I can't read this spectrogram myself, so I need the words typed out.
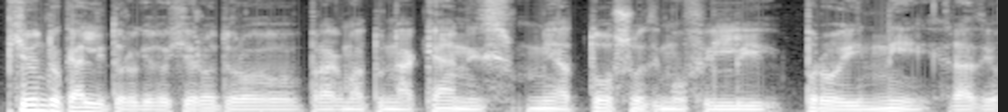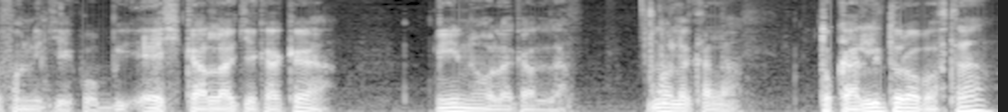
Ποιο είναι το καλύτερο και το χειρότερο πράγμα του να κάνεις μια τόσο δημοφιλή πρωινή ραδιοφωνική εκπομπή; Έχει καλά και κακά; Είναι όλα καλά; Όλα καλά. Το καλύτερο από αυτά,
